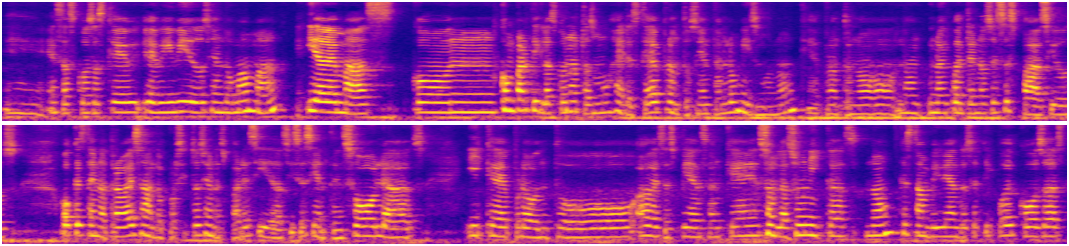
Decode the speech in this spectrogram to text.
eh, esas cosas que he, vivido siendo mamá y además con compartirlas con otras mujeres que de pronto sientan lo mismo, ¿no? que de pronto no, no, no encuentren esos espacios o que estén atravesando por situaciones parecidas y se sienten solas y que de pronto a veces piensan que son las únicas, ¿no? Que están viviendo ese tipo de cosas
